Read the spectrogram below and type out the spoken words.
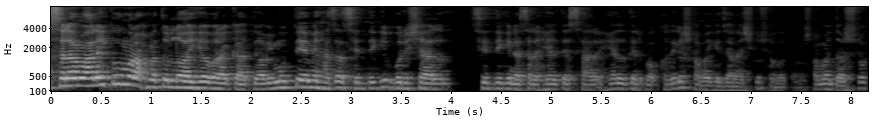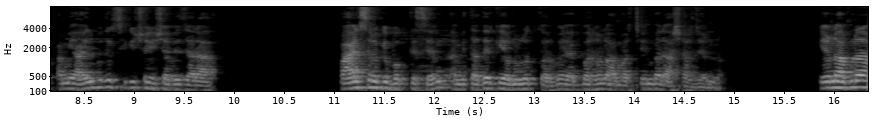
আসসালামু আলাইকুম রহমতুল্লাহ বরাকাত। আমি মুফতি আমি হাসান সিদ্দিকী, বরিশাল সিদ্দিকী নাসারা হেলথের স্যার হেলথের পক্ষ থেকে সবাইকে জানাই সুস্বাগতম। সময় দর্শক, আমি আয়ুর্বেদিক চিকিৎসক হিসাবে যারা পাইলস রোগে ভুগতেছেন, আমি তাদেরকে অনুরোধ করব, একবার হলো আমার চেম্বারে আসার জন্য। কেননা আপনারা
